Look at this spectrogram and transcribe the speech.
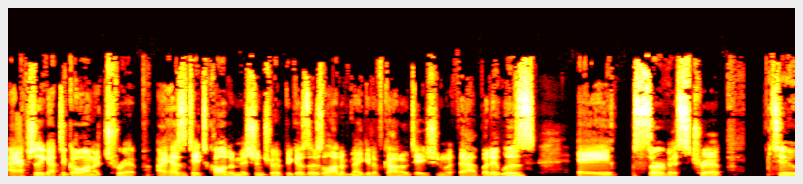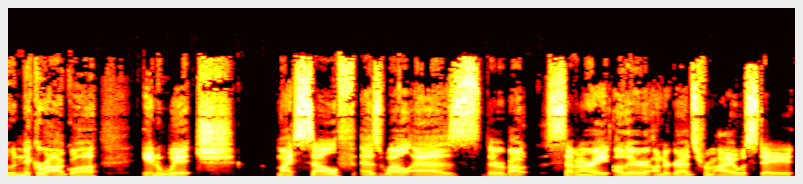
I actually got to go on a trip. I hesitate to call it a mission trip because there's a lot of negative connotation with that, but it was a service trip to Nicaragua in which myself, as well as there were about seven or eight other undergrads from Iowa State,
